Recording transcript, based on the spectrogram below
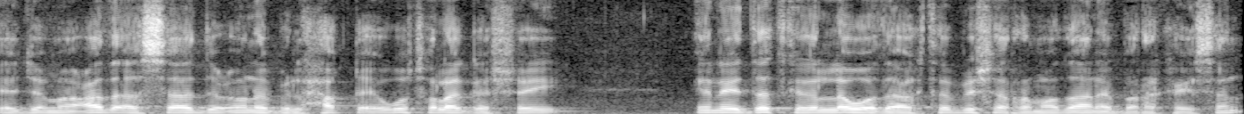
ee jamaacada asaadicuuna bilxaq ee ugu tala gashay inay dadka la wadaagto bisha ramadaan ee barakaysan.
